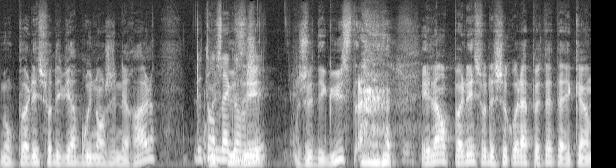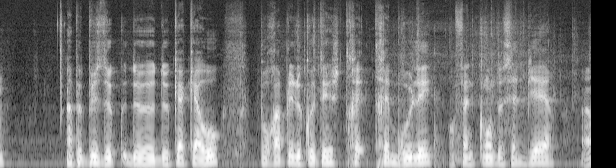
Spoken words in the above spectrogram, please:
mais on peut aller sur des bières brunes en général. Le temps de la Excusez, gorgée. Je déguste. et là, on peut aller sur des chocolats peut-être avec un, un peu plus de, de- de cacao pour rappeler le côté très, très brûlé, en fin de compte, de cette bière. hein.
